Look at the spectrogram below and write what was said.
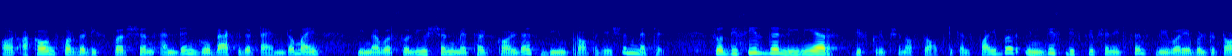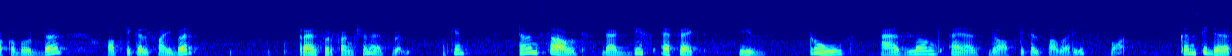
or account for the dispersion and then go back to the time domain in our solution method called as beam propagation method. So, this is the linear description of the optical fiber. In this description itself we were able to talk about the optical fiber transfer function as well. Okay. Turns out that this effect is true as long as the optical power is small. Consider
